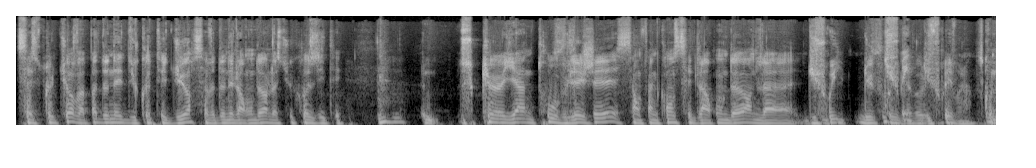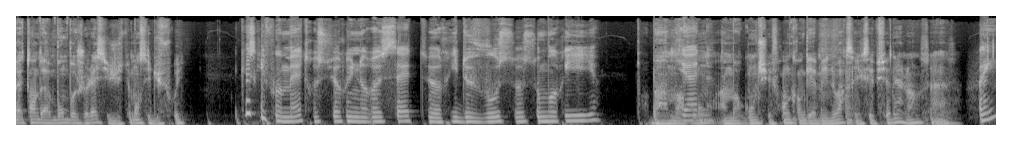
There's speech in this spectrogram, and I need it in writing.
cette structure va pas donner du côté dur, ça va donner la rondeur, de la sucrosité. Mhm. Ce que Yann trouve léger, c'est en fin de compte, c'est de la rondeur, de la, Du fruit. du fruit, de la Du fruit, voilà. Ce qu'on attend d'un bon Beaujolais, c'est justement c'est du fruit. Qu'est-ce qu'il faut mettre sur une recette euh, riz de veau sauce au morille Oh, ben, un, morgon, un morgon de chez Franck en gamme noire, c'est exceptionnel. Hein, ça, Oui.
